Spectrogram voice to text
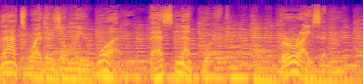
That's why there's only one best network Verizon.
